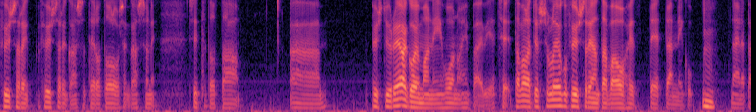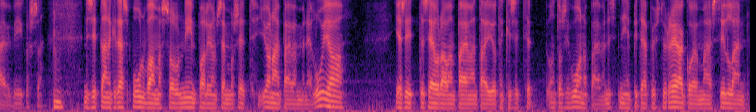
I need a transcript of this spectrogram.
fyssarin, fyssarin kanssa, Telo Tolvasen kanssa, niin sitten tota, ää, pystyy reagoimaan niihin huonoihin päiviin. Et se, tavallaan, että jos sulla on joku fyssari antaa vaan ohjeet, että teet tämän niin kuin Mm. näinä päivin viikossa, Mm. niin sitten ainakin tässä muun vammassa on ollut niin paljon semmoisia, että jonain päivän menee lujaa, ja sitten seuraavan päivän tai jotenkin sitten se on tosi huono päivä, niin sitten niihin pitää pystyä reagoimaan ja sillain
